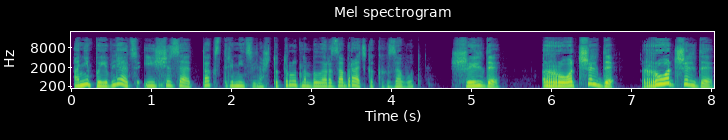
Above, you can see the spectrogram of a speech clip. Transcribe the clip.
Они появляются и исчезают так стремительно, что трудно было разобрать, как их зовут. Шильды! Ротшильды! Ротшильды!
